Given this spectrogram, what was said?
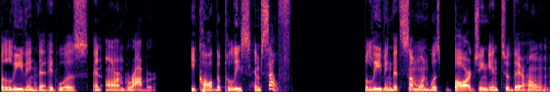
believing that it was an armed robber, he called the police himself, believing that someone was barging into their home.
